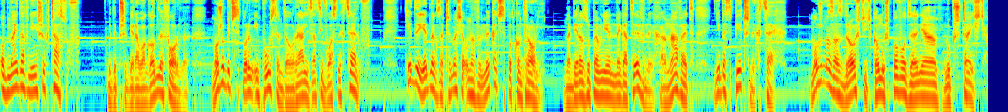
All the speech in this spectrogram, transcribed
od najdawniejszych czasów. Gdy przybiera łagodne formy, może być sporym impulsem do realizacji własnych celów. Kiedy jednak zaczyna się ona wymykać spod kontroli, nabiera zupełnie negatywnych, a nawet niebezpiecznych cech. Można zazdrościć komuś powodzenia lub szczęścia.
